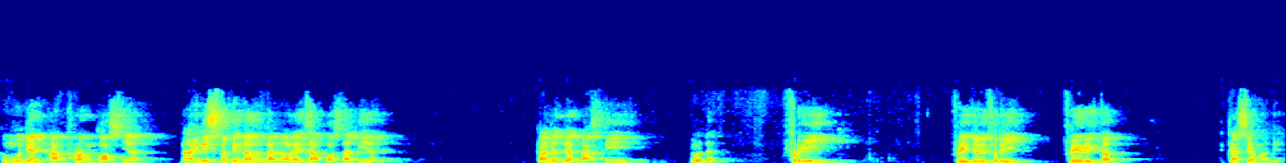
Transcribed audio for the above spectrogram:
Kemudian upfront cost-nya. Nah, ini seperti yang dilakukan oleh Zappos tadi ya. Karena tidak pasti, ya udah free free delivery, free return. Dikasih sama dia.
